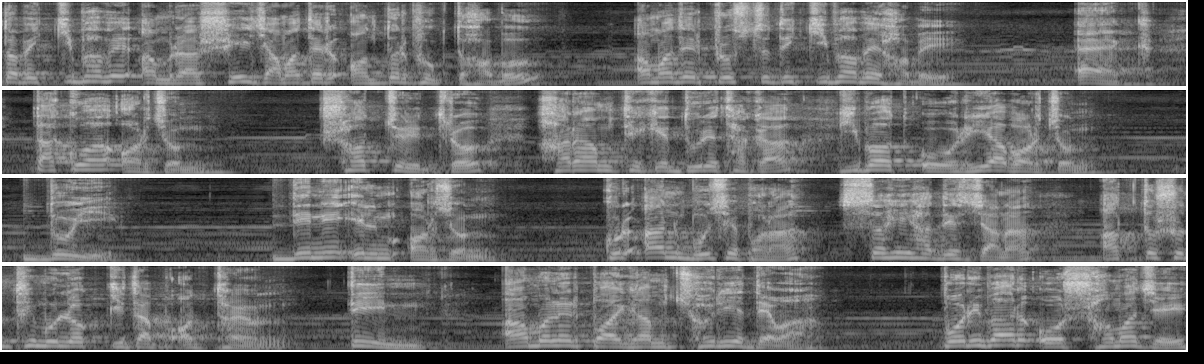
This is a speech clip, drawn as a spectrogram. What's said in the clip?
তবে কীভাবে আমরা সেই জামাতের অন্তর্ভুক্ত হব? আমাদের প্রস্তুতি কীভাবে হবে? এক তাকুয়া অর্জন। সৎ চরিত্র, হারাম থেকে দূরে থাকা, গিবত ও রিয়া বর্জন। দুই, দিনী ইলম অর্জন। কুরআন বুঝে পড়া, সহি হাদিস জানা, আত্মশুদ্ধিমূলক কিতাব অধ্যয়ন। তিন, আমলের পয়গাম ছড়িয়ে দেওয়া। পরিবার ও সমাজে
